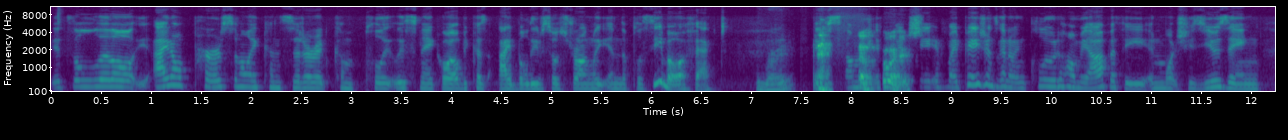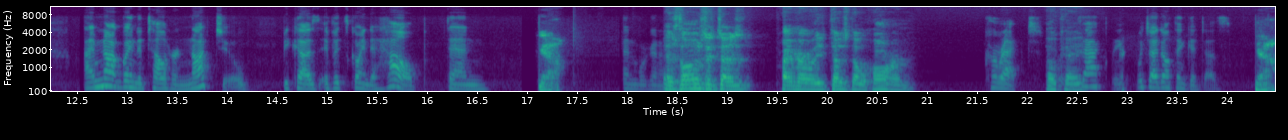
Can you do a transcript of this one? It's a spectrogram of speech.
it's a little i don't personally consider it completely snake oil because i believe so strongly in the placebo effect Right. if, some, Of if, my, course. pa- if my patient's going to include homeopathy in what she's using i'm not going to tell her not to because if it's going to help then Yeah. then we're going to As long as it does primarily it does no harm. correct Okay. exactly which i don't think it does Yeah.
